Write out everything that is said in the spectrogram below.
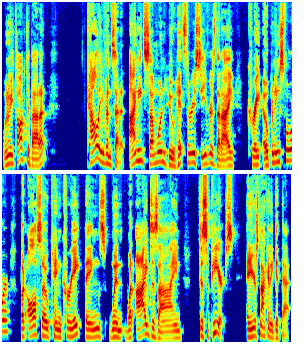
when we talked about it, Kyle even said it. I need someone who hits the receivers that I create openings for, but also can create things when what I design disappears. And you're just not going to get that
